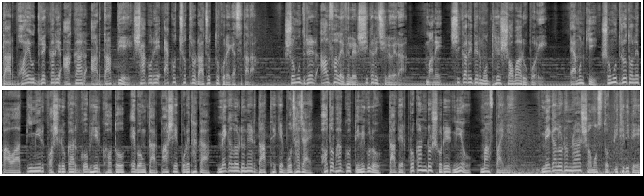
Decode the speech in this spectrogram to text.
তার ভয়ে উদ্রেককারী আকার আর দাঁত দিয়ে সাগরে একচ্ছত্র রাজত্ব করে গেছে তারা। সমুদ্রের আলফা লেভেলের শিকারী ছিল এরা। মানে শিকারীদের মধ্যে সবার উপরে। এমনকি সমুদ্রতলে পাওয়া তিমির, কশেরুকার গভীর ক্ষত এবং তার পাশে পড়ে থাকা মেগালোডনের দাঁত থেকে বোঝা যায়, হতভাগ্য তিমিগুলো তাদের প্রকাণ্ড শরীর নিয়েও মাফ পায়নি। মেগালোডনরা সমস্ত পৃথিবীতে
